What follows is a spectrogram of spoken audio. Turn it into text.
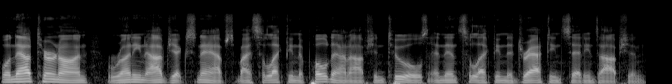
We'll now turn on Running Object Snaps by selecting the pull-down option Tools and then selecting the Drafting Settings option.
